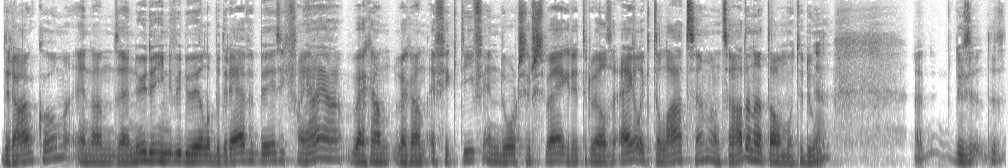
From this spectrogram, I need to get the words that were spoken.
eraan komen. En dan zijn nu de individuele bedrijven bezig van ja, ja, wij gaan, wij gaan effectief endorsers weigeren, terwijl ze eigenlijk te laat zijn, want ze hadden het al moeten doen. Ja. Uh, dus, dus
